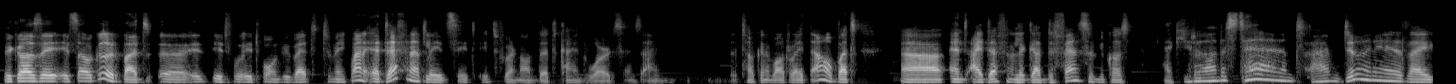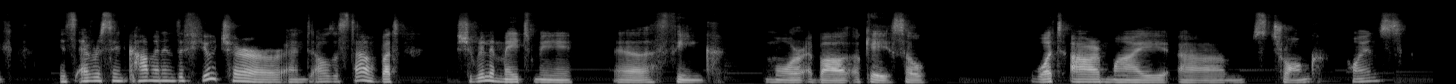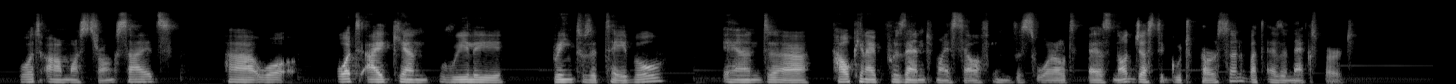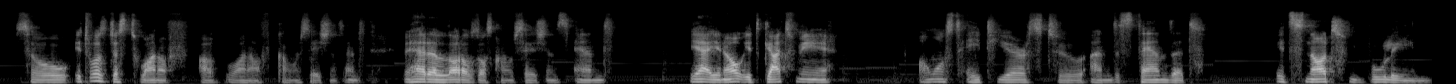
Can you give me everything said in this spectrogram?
Because it, it's so good but uh, it, it it won't be bad to make money. Uh, definitely it's it, it were not that kind words as i'm talking about right now but uh, and i definitely got defensive because like you don't understand. I'm doing it. Like it's everything coming in the future and all the stuff but she really made me uh, think more about okay so what are my um, strong points what are my strong sides uh, what, what i can really bring to the table and uh, how can I present myself in this world as not just a good person, but as an expert? So it was just one of, of one of conversations, and we had a lot of those conversations. And yeah, you know, it got me almost eight years to understand that it's not bullying;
